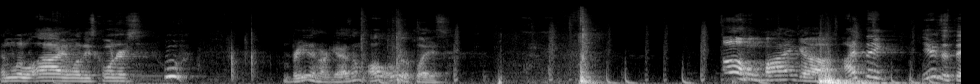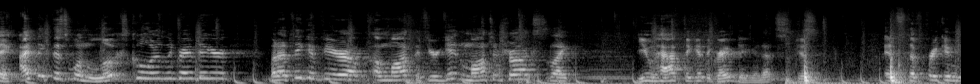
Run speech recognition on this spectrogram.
and a little eye in one of these corners. Whew. I'm breathing hard, guys. I'm all over the place. Oh my god. I think, here's the thing. I think this one looks cooler than the Gravedigger, but I think if you're a, a if you're getting monster trucks, like, you have to get the Gravedigger. That's just, it's the freaking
